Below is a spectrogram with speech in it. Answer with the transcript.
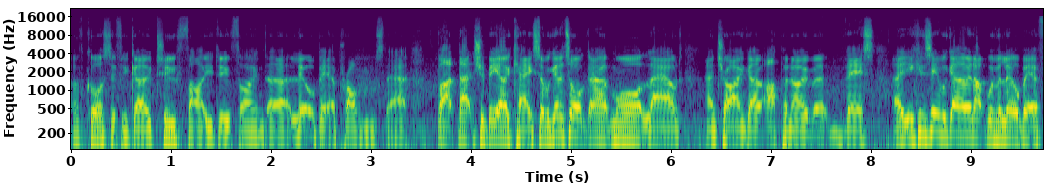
Of course, if you go too far, you do find uh, a little bit of problems there, but that should be okay. So we're going to talk uh, more loud and try and go up and over this. Uh, you can see we're going up with a little bit of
